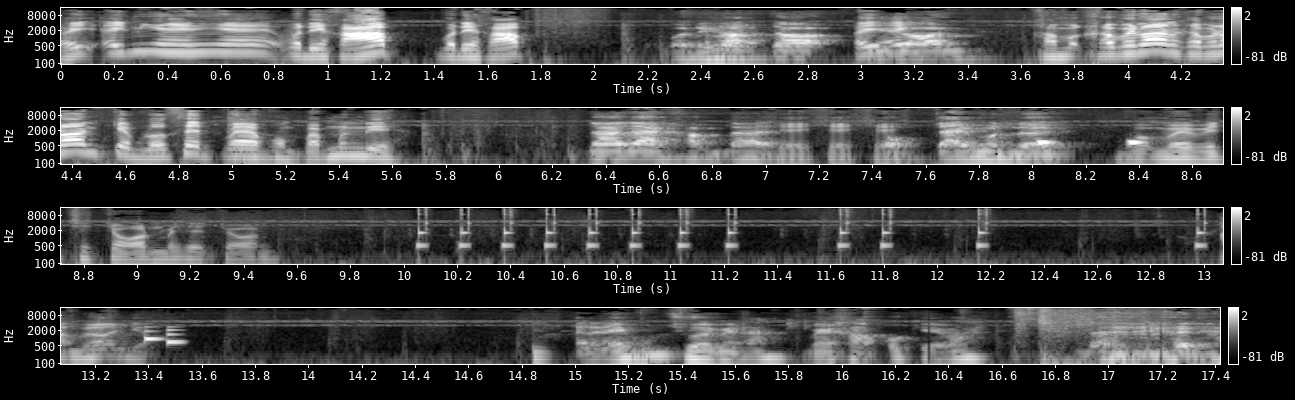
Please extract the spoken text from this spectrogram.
เฮ้ยไอ้นี่ไงนี่ไงสวัสดีครับสวัสดีครับ สวัสดีครับเจ้าไอ้พี่ไอ้ จอนคาเมคาเมรอนคาเมรอนเก็บรถเสร็จไปผมแป๊บนึงดิได้ได้ครับได้ โอเคโอเคโอเคตกใจหมดเลยบอกไม่ไม่ใช่โจรไม่ใช่โจรทำไม่ต้องเดี๋ยวอะไรให้ผมช่วยไหมนะไหมครับโอเคป่ะได้ได้ได้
